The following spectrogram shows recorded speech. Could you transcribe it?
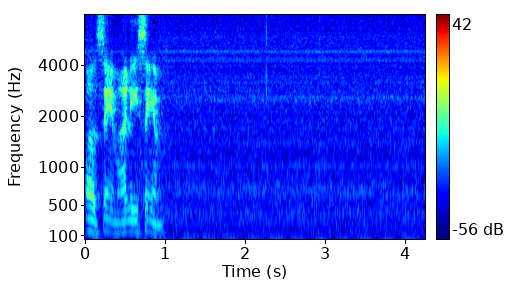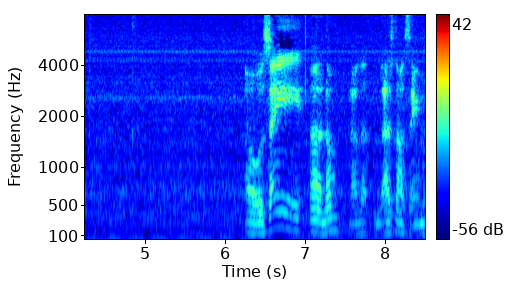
Oh, Sam, I need Sam. Oh, Sam. Uh, no, no, that, that's not Sam.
